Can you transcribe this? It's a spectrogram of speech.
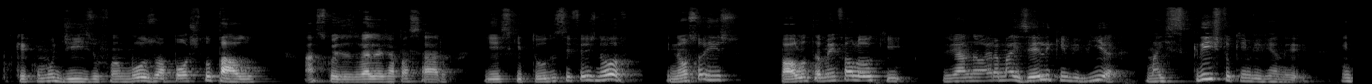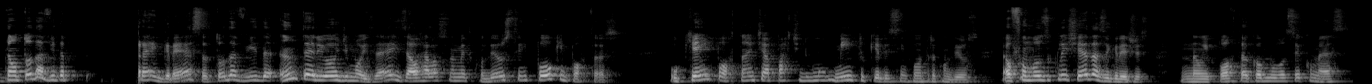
Porque, como diz o famoso apóstolo Paulo, as coisas velhas já passaram e eis que tudo se fez novo. E não só isso. Paulo também falou que já não era mais ele quem vivia, mas Cristo quem vivia nele. Então, toda a vida pregressa, toda a vida anterior de Moisés ao relacionamento com Deus tem pouca importância. O que é importante é a partir do momento que ele se encontra com Deus. É o famoso clichê das igrejas. Não importa como você começa,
